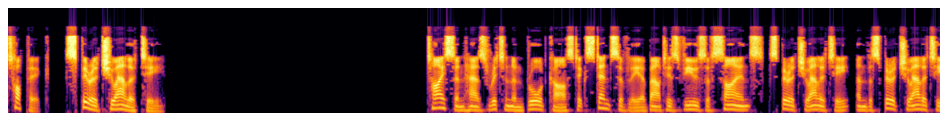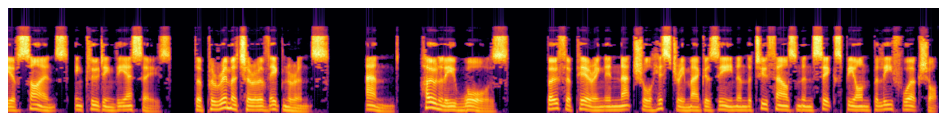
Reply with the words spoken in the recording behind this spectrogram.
Topic: Spirituality Tyson has written and broadcast extensively about his views of science, spirituality, and the spirituality of science, including the essays, The Perimeter of Ignorance and Holy Wars, both appearing in Natural History magazine and the 2006 Beyond Belief workshop.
